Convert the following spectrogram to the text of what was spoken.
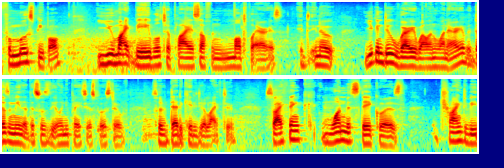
for most people, you might be able to apply yourself in multiple areas. It, you know, you can do very well in one area, but it doesn't mean that this was the only place you're supposed to have sort of dedicated your life to. So I think one mistake was trying to be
